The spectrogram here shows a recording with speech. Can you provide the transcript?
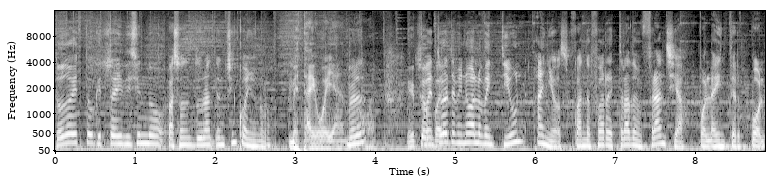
Todo esto que estáis diciendo Pasó durante en 5 años, ¿no? me estáis weyando. ¿Verdad? Su aventura terminó a los 21 años, cuando fue arrestado en Francia por la Interpol,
